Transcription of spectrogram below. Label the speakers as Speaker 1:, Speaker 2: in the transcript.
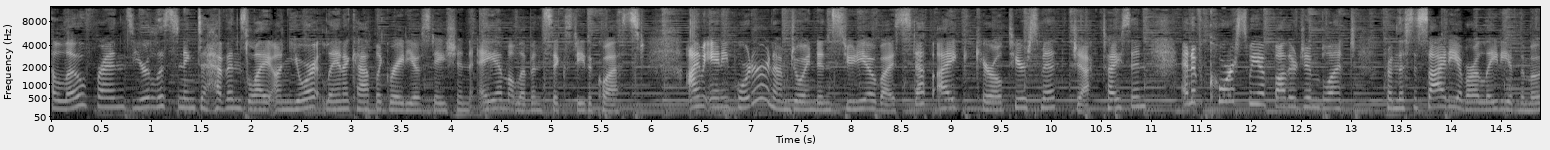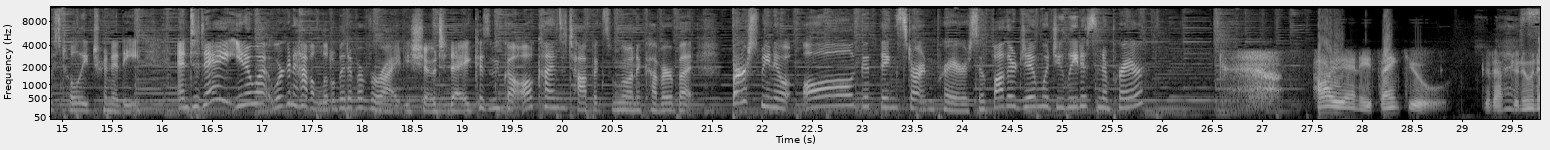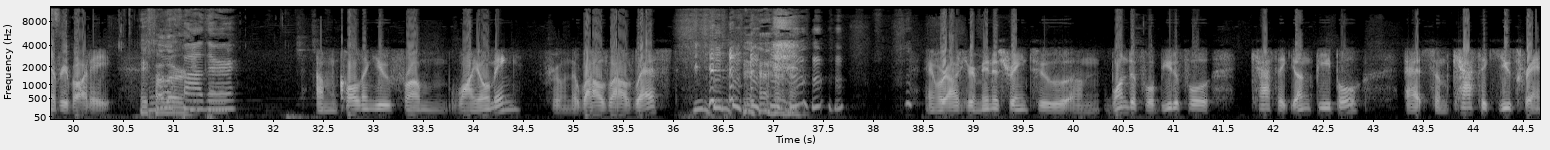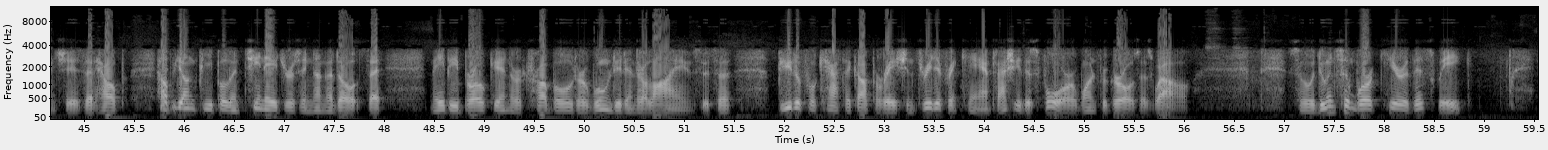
Speaker 1: Hello, friends. You're listening to Heaven's Light on your Atlanta Catholic radio station, AM 1160 The Quest. I'm Annie Porter, and I'm joined in studio by Steph Ike, Carol Tearsmith, Jack Tyson, and of course, we have Father Jim Blount from the Society of Our Lady of the Most Holy Trinity. And today, you know what? We're going to have a little bit of a variety show today because we've got all kinds of topics we want to cover. But first, we know all good things start in prayer. So, Father Jim, would you lead us in a prayer?
Speaker 2: Hi, Annie. Thank you. Good afternoon, everybody.
Speaker 3: Hey,
Speaker 4: Hello,
Speaker 3: Father.
Speaker 4: Father.
Speaker 2: I'm calling you from Wyoming, from the Wild Wild West. and we're out here ministering to um, wonderful, beautiful Catholic young people at some Catholic youth ranches that help help young people and teenagers and young adults that may be broken or troubled or wounded in their lives. It's a beautiful Catholic operation. Three different camps. Actually, there's four, one for girls as well. So we're doing some work here this week,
